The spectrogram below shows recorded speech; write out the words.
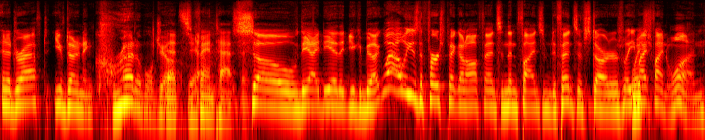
in a draft, you've done an incredible job. That's fantastic. So the idea that you could be like, well, we'll use the first pick on offense and then find some defensive starters. Well, you Which- might find one.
